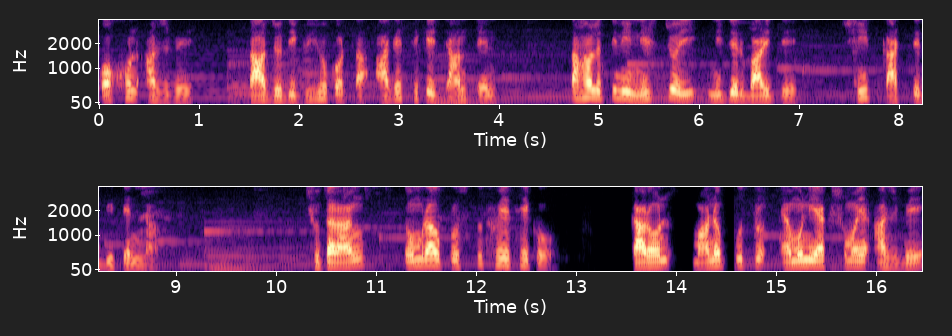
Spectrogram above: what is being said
কখন আসবে, তা যদি গৃহকর্তা আগে থেকে জানতেন, তাহলে তিনি নিশ্চয়ই নিজের বাড়িতে শীত কাটতে দিতেন না। সুতরাং তোমরাও প্রস্তুত হয়ে থেকো, কারণ মানবপুত্র এমনই এক সময় আসবে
